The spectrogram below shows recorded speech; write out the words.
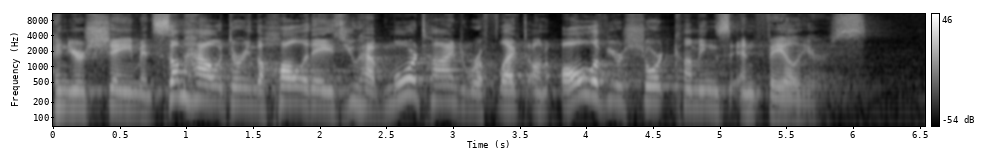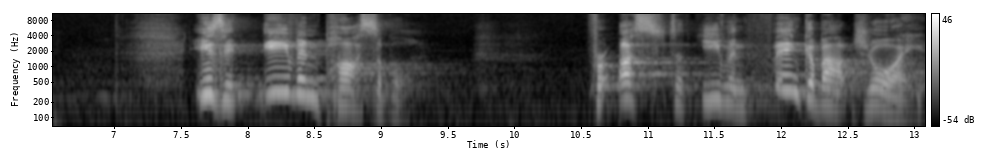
and your shame. And somehow during the holidays, you have more time to reflect on all of your shortcomings and failures. Is it even possible for us to even think about joy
